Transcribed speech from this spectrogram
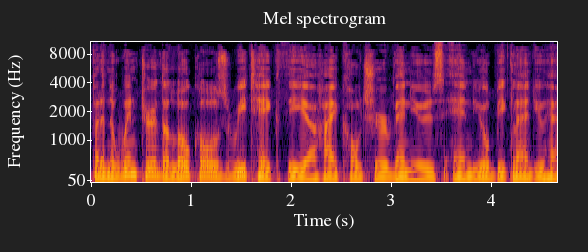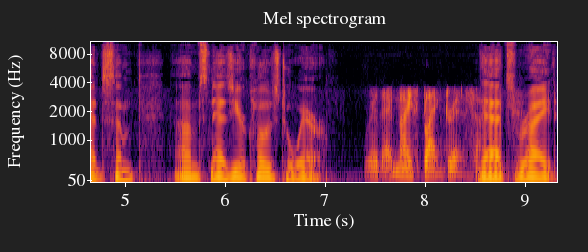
But in the winter, the locals retake the uh, high culture venues, and you'll be glad you had some um, snazzier clothes to wear. Wear that nice black dress. huh? That's right.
